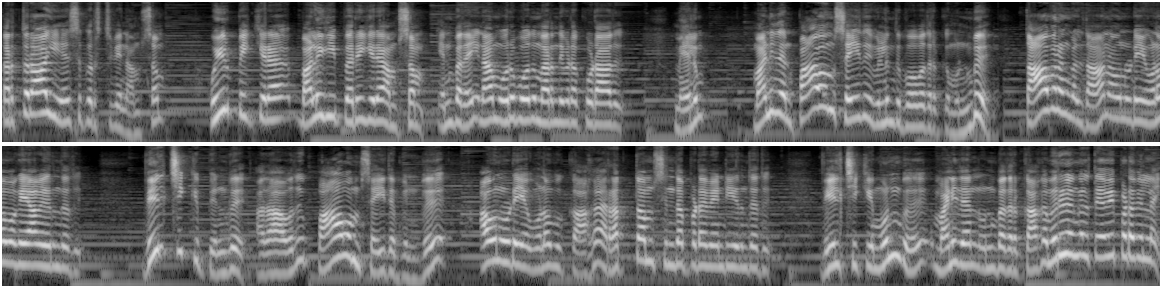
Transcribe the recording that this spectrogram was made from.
கர்த்தராகி இயேசு கிறிஸ்துவின் அம்சம் உயிர்ப்பிக்கிற பழுகி பெறுகிற அம்சம் என்பதை நாம் ஒருபோதும் மறந்துவிடக்கூடாது மேலும் மனிதன் பாவம் செய்து விழுந்து போவதற்கு முன்பு தாவரங்கள் தான் அவனுடைய உணவு வகையாக இருந்தது. வீழ்ச்சிக்கு பின்பு அதாவது பாவம் செய்த பின்பு அவனுடைய உணவுக்காக ரத்தம் சிந்தப்பட வேண்டியிருந்தது. வீழ்ச்சிக்கு முன்பு மனிதன் உண்பதற்காக மிருகங்கள் தேவைப்படவில்லை.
